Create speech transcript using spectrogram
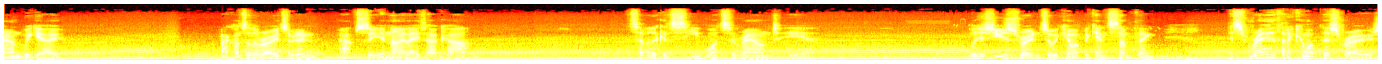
Round we go. Back onto the road so we don't absolutely annihilate our car. Let's have a look and see what's around here. We'll just use this road until we come up against something. It's rare that I come up this road.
